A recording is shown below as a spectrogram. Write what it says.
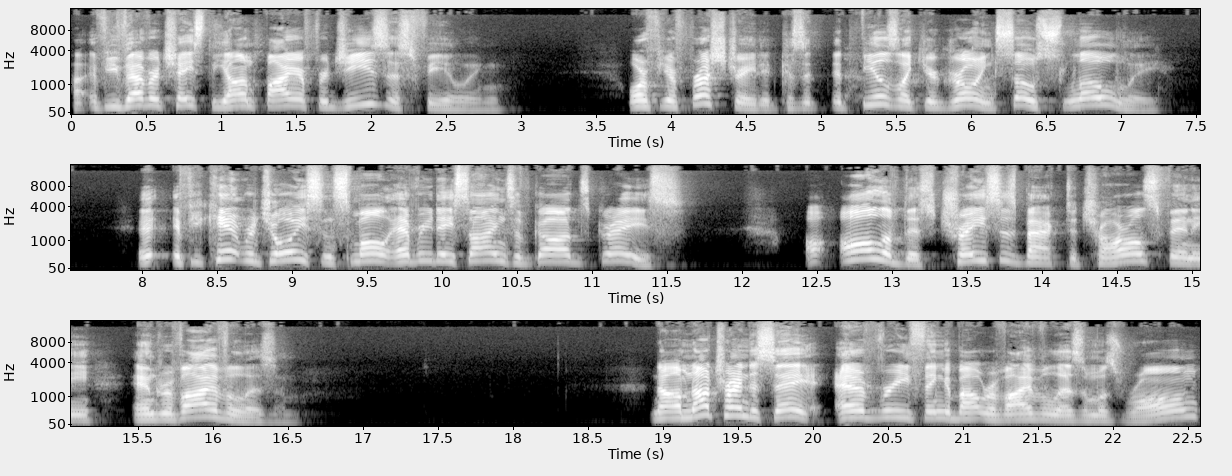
uh, if you've ever chased the on fire for Jesus feeling, or if you're frustrated because it, it feels like you're growing so slowly, if you can't rejoice in small everyday signs of God's grace, all of this traces back to Charles Finney and revivalism. Now, I'm not trying to say everything about revivalism was wrong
